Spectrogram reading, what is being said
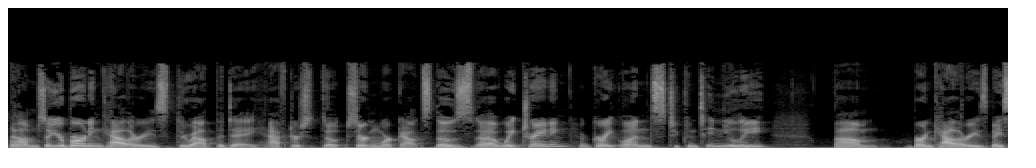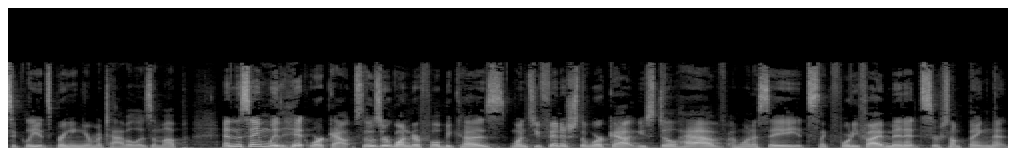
Um, so you're burning calories throughout the day after st- certain workouts. Those uh, weight training are great ones to continually um, burn calories. Basically, it's bringing your metabolism up. And the same with HIIT workouts. Those are wonderful because once you finish the workout, you still have, I want to say it's like 45 minutes or something that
